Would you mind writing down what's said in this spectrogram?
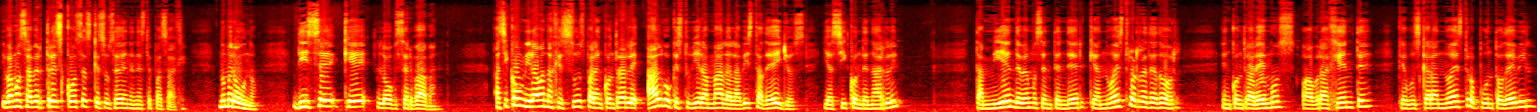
Y vamos a ver tres cosas que suceden en este pasaje. Número uno, dice que lo observaban. Así como miraban a Jesús para encontrarle algo que estuviera mal a la vista de ellos y así condenarle, también debemos entender que a nuestro alrededor encontraremos o habrá gente que buscará nuestro punto débil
